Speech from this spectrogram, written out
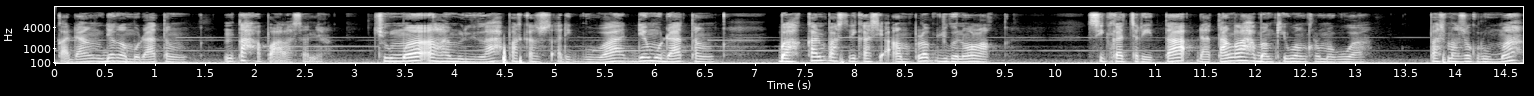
Kadang dia nggak mau dateng. Entah apa alasannya. Cuma alhamdulillah pas kasus adik gua dia mau datang Bahkan pas dikasih amplop juga nolak. Singkat cerita, datanglah Bang Kiwong ke rumah gua. Pas masuk rumah,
